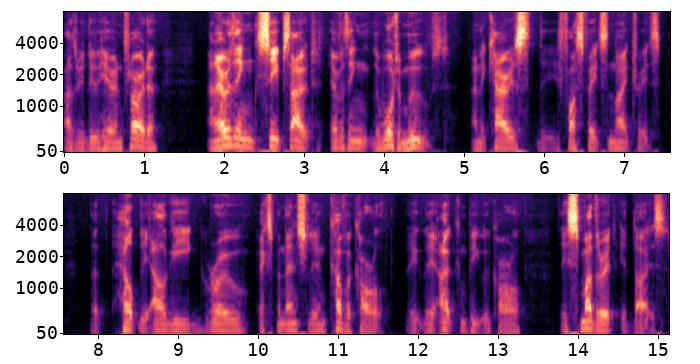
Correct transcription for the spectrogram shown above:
as we do here in Florida, and everything seeps out. Everything, the water moves, and it carries the phosphates and nitrates that help the algae grow exponentially and cover coral. They they outcompete with coral they smother it, it dies.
